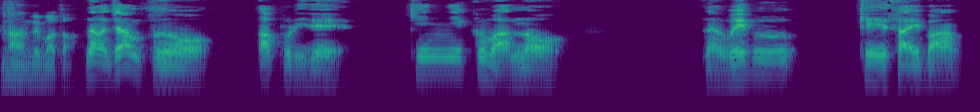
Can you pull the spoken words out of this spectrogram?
なんでまた？なんかジャンプのアプリで、筋肉マンの、なんかウェブ掲載版、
